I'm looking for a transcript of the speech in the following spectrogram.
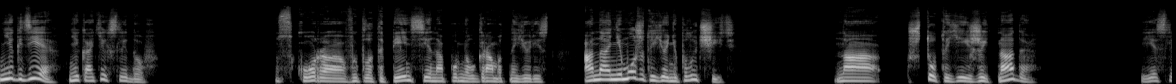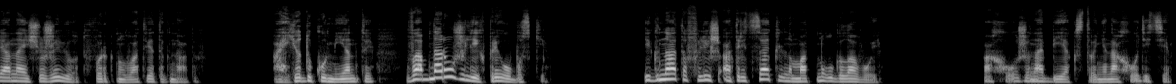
«Нигде, никаких следов». «Скоро выплата пенсии», — напомнил грамотный юрист. «Она не может ее не получить. На что-то ей жить надо?» «Если она еще живет», — фыркнул в ответ Игнатов. А ее документы? Вы обнаружили их при обыске?» Игнатов лишь отрицательно мотнул головой. Похоже на бегство, не находите?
